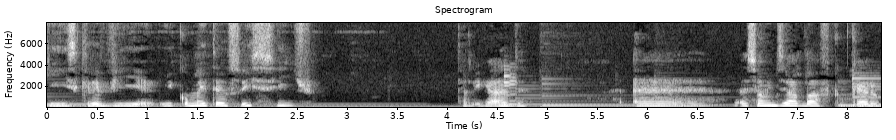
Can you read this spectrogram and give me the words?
que escrevia e cometeu suicídio. Tá ligado? É, é só um desabafo que eu quero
